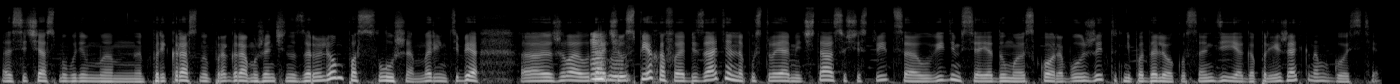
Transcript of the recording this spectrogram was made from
э, сейчас мы будем эм, прекрасную программу «Женщина за рулем» послушаем. Марин, тебе э, желаю удачи, Мгм. успехов и обязательно пусть твоя мечта осуществится. Увидимся, я думаю, скоро. Будешь жить тут неподалеку, Сан-Диего, приезжать к нам в гости.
